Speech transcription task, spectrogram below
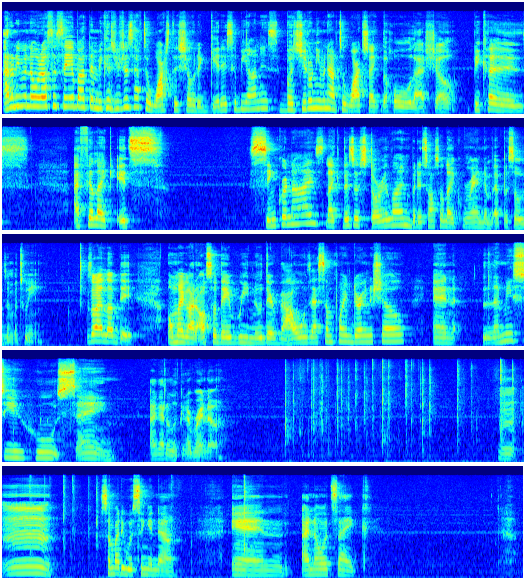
I don't even know what else to say about them because you just have to watch the show to get it. To be honest, but you don't even have to watch like the whole last show because I feel like it's synchronized. Like there's a storyline, but it's also like random episodes in between. So I loved it. Oh my god, also they renewed their vowels at some point during the show. And let me see who sang. I gotta look it up right now. Mm-mm. Somebody was singing now. And I know it's like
